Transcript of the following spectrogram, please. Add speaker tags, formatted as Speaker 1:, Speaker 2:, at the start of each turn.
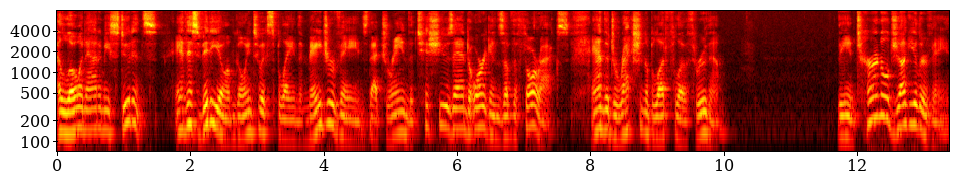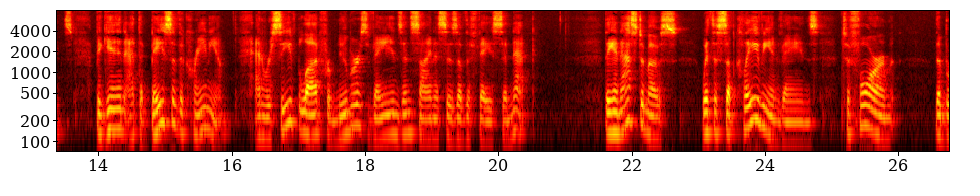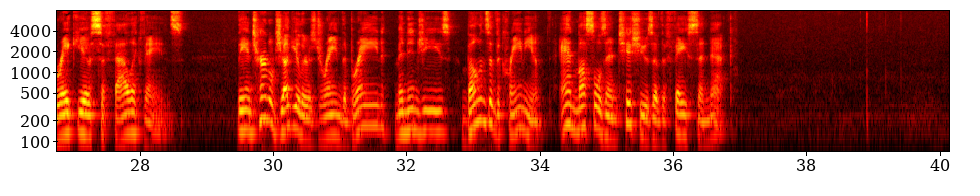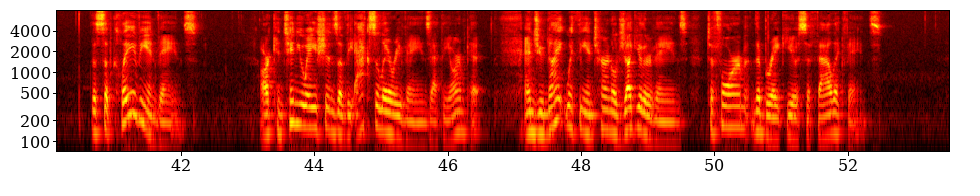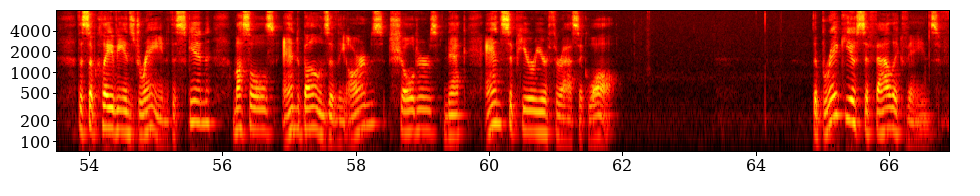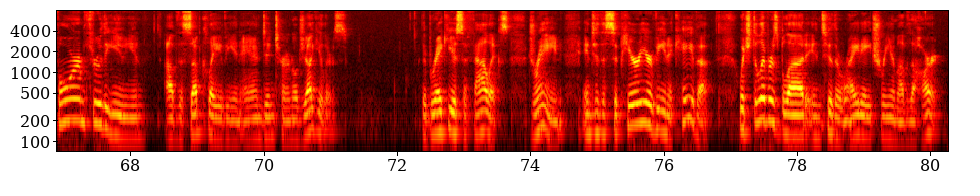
Speaker 1: Hello anatomy students! In this video I'm going to explain the major veins that drain the tissues and organs of the thorax and the direction of blood flow through them. The internal jugular veins begin at the base of the cranium and receive blood from numerous veins and sinuses of the face and neck. They anastomose with the subclavian veins to form the brachiocephalic veins the internal jugulars drain the brain, meninges, bones of the cranium, and muscles and tissues of the face and neck. The subclavian veins are continuations of the axillary veins at the armpit and unite with the internal jugular veins to form the brachiocephalic veins. The subclavians drain the skin, muscles, and bones of the arms, shoulders, neck, and superior thoracic wall. The brachiocephalic veins form through the union of the subclavian and internal jugulars. The brachiocephalics drain into the superior vena cava, which delivers blood into the right atrium of the heart.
